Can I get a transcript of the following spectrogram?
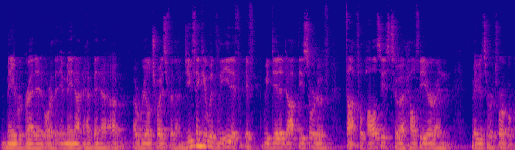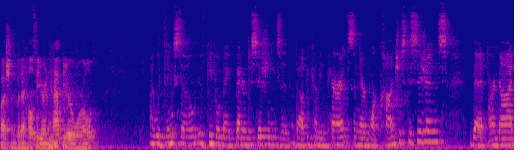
may regret it or that it may not have been a, a, a real choice for them. Do you think it would lead if if we did adopt these sort of thoughtful policies to a healthier and maybe it's a rhetorical question, but a healthier and happier world? I would think so. If people make better decisions about becoming parents and they're more conscious decisions that are not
